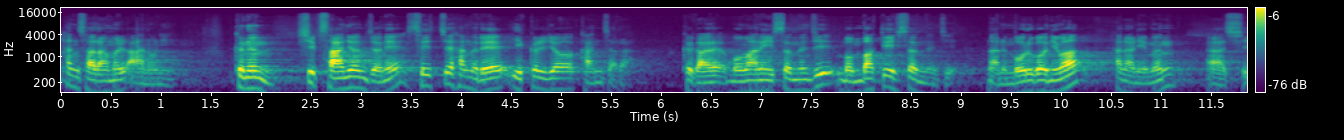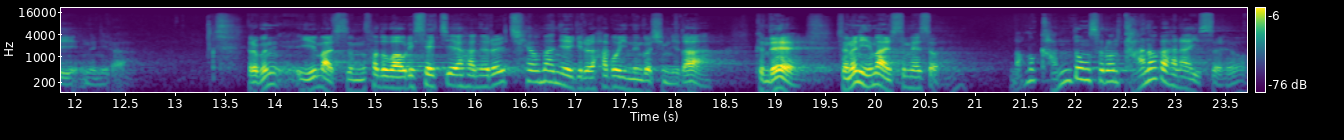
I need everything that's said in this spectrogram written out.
한 사람을 아노니 그는 14년 전에 셋째 하늘에 이끌려 간 자라. 그가 몸 안에 있었는지 몸 밖에 있었는지 나는 모르거니와 하나님은 아시느니라. 여러분 이 말씀 사도 바울이 셋째 하늘을 체험한 얘기를 하고 있는 것입니다. 근데 저는 이 말씀에서 너무 감동스러운 단어가 하나 있어요.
